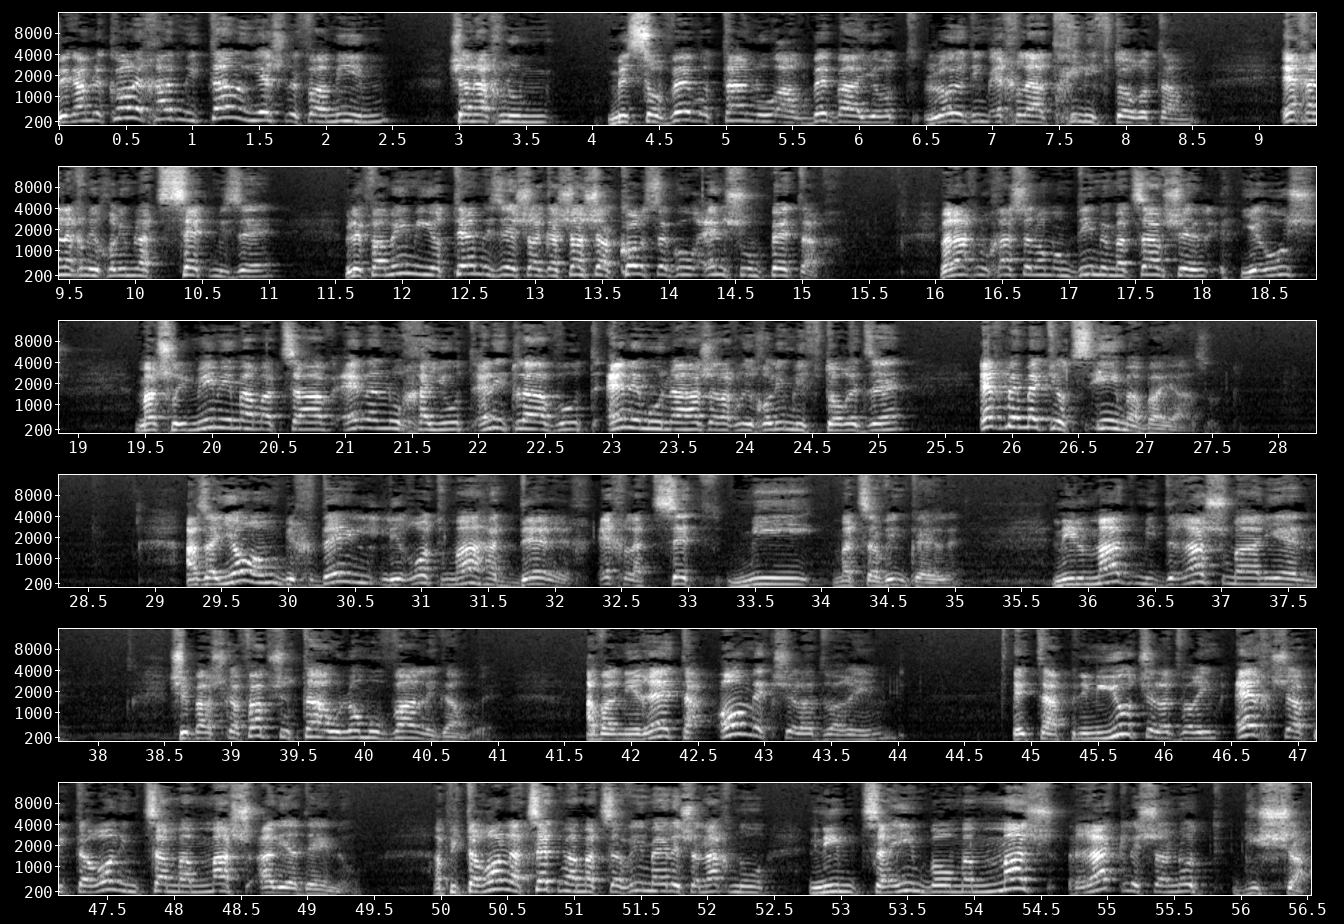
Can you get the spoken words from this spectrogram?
וגם לכל אחד מאיתנו יש לפעמים שאנחנו מסובב אותנו הרבה בעיות, לא יודעים איך להתחיל לפתור אותם, איך אנחנו יכולים לצאת מזה, ולפעמים יותר מזה יש הרגשה שהכל סגור, אין שום פתח. ואנחנו חס שלום עומדים במצב של ייאוש, משלימים עם המצב, אין לנו חיות, אין התלהבות, אין אמונה שאנחנו יכולים לפתור את זה. איך באמת יוצאים מהבעיה הזאת? אז היום, בכדי לראות מה הדרך, איך לצאת ממצבים כאלה, נלמד מדרש מעניין, שבהשקפה פשוטה הוא לא מובן לגמרי, אבל נראה את העומק של הדברים, את הפנימיות של הדברים, איך שהפתרון נמצא ממש על ידינו. הפתרון לצאת מהמצבים האלה שאנחנו נמצאים בו, ממש רק לשנות גישה,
